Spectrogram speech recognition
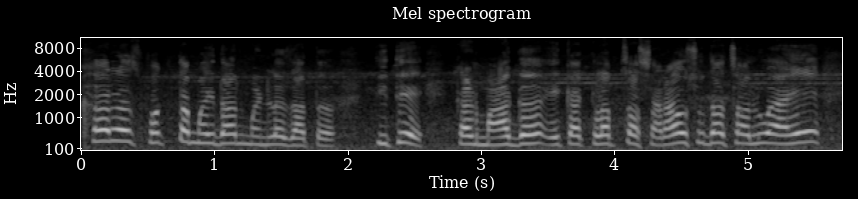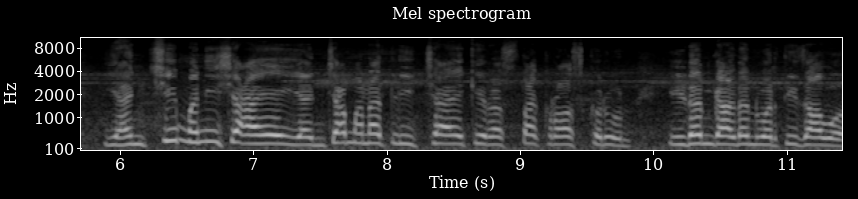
खरंच फक्त मैदान म्हणलं जातं तिथे. कारण मागं एका क्लबचा सरावसुद्धा चालू आहे. यांची मनीषा आहे यांच्या मनातली इच्छा आहे की रस्ता क्रॉस करून इडन गार्डनवरती जावं.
